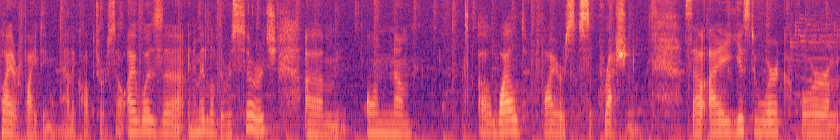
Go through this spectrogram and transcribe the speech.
firefighting helicopter. So I was uh, in the middle of the research um, on um, uh, wildfires suppression. So I used to work for um,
